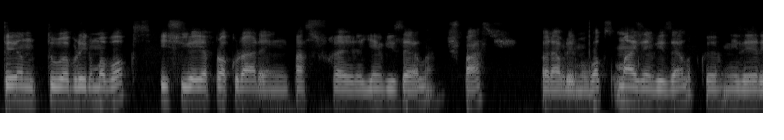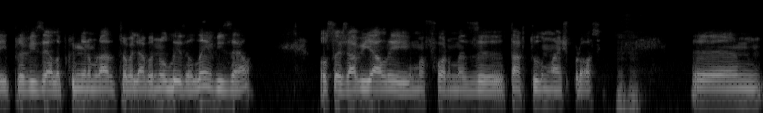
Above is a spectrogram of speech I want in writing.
tento abrir uma box e cheguei a procurar em Passos Ferreira e em Vizela espaços para abrir uma box, mais em Vizela, porque a minha ideia era ir para Vizela, porque a minha namorada trabalhava no Lidl em Vizela, ou seja, havia ali uma forma de estar tudo mais próximo. Uhum. Um,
